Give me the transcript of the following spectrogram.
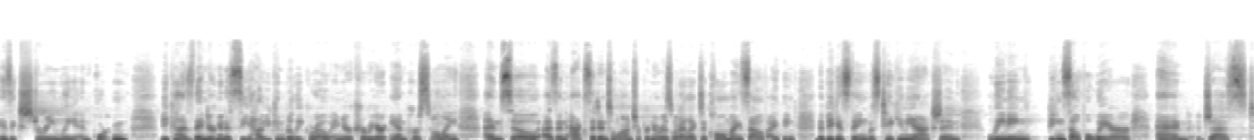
is extremely important because then you're going to see how you can really grow in your career and personally. And so as an accidental entrepreneur is what I like to call myself. I think the biggest thing was taking the action, leaning being self aware and just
